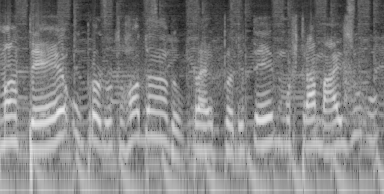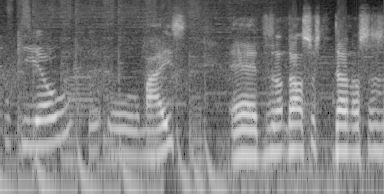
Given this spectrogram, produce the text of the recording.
manter o produto rodando para poder mostrar mais o, o que eu o, o mais é, dos nossos, nossos,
